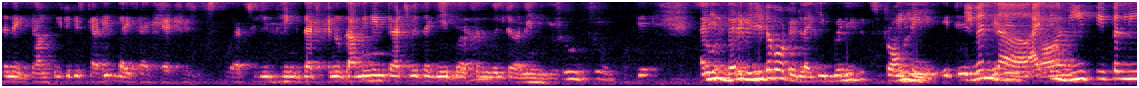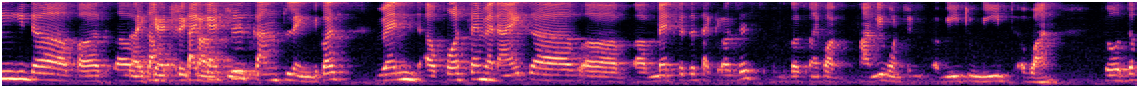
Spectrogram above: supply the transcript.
is an example to be studied by psychiatrists who actually think that you know coming in touch with a gay person will turn him gay. True, true. Okay, So and he's very rigid is- about it. Like he believes it strongly. It is Even it uh, I think these people need uh, uh, some Psychiatric psychiatrist counseling. counseling because when uh, first time when I uh, uh, uh, met with the psychologist because my family wanted me to meet one. So the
